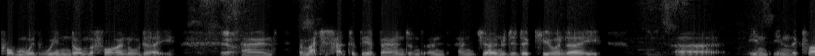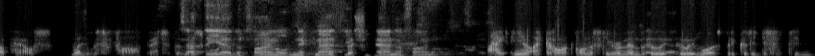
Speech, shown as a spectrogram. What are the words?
problem with wind on the final day, yeah. and the matches had to be abandoned. And and Jonah did a Q and A uh, in in the clubhouse. Well, it was far better than. Is that the the, uh, the final Nick Matthews Shabana final? I, you know, I can't honestly remember who it, who it was, but because it just didn't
